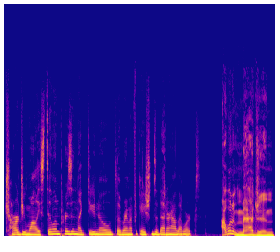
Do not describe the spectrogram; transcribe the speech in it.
charge him while he's still in prison like do you know the ramifications of that or how that works I would imagine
